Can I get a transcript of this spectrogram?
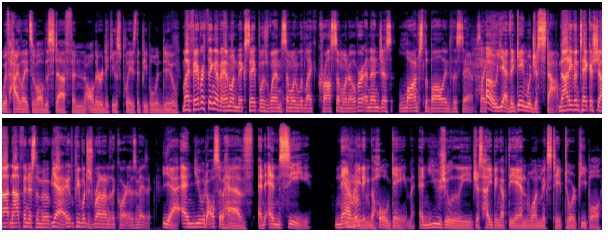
with highlights of all the stuff and all the ridiculous plays that people would do. My favorite thing of And1 mixtape was when someone would like cross someone over and then just launch the ball into the stands. Like, oh yeah, the game would just stop. Not even take a shot, not finish the move. Yeah, it, people would just run onto the court. It was amazing. Yeah, and you would also have an MC narrating mm-hmm. the whole game and usually just hyping up the And1 mixtape tour people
